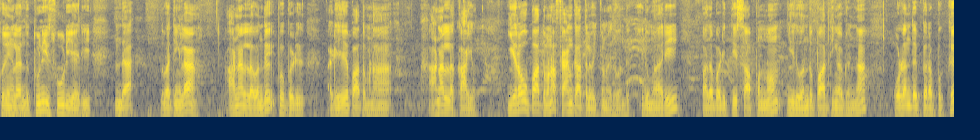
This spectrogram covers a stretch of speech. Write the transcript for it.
புரியுங்களா இந்த துணி சூடி ஏறி இந்த இந்த பார்த்தீங்களா அனலில் வந்து இப்போ இப்படி அப்படியே பார்த்தோம்னா அனலில் காயும். இரவு பார்த்தோம்னா ஃபேன் காற்றுல வைக்கணும். இது வந்து இது மாதிரி பதப்படுத்தி சாப்பிட்ணும். இது வந்து பார்த்திங்க அப்படின்னா குழந்தை பிறப்புக்கு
